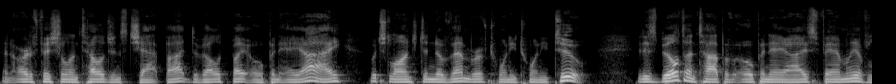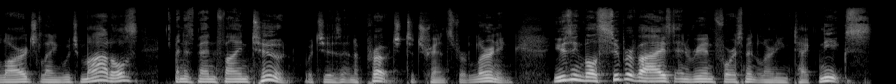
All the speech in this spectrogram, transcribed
an artificial intelligence chatbot developed by OpenAI, which launched in November of 2022. It is built on top of OpenAI's family of large language models and has been fine tuned, which is an approach to transfer learning, using both supervised and reinforcement learning techniques.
